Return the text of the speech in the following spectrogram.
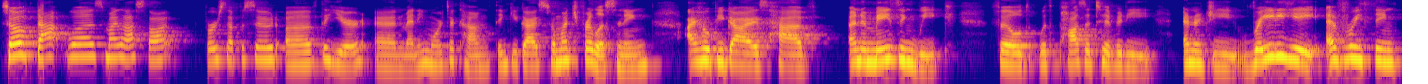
so that was my last thought first episode of the year and many more to come. Thank you guys so much for listening. I hope you guys have an amazing week filled with positivity, energy, radiate everything,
